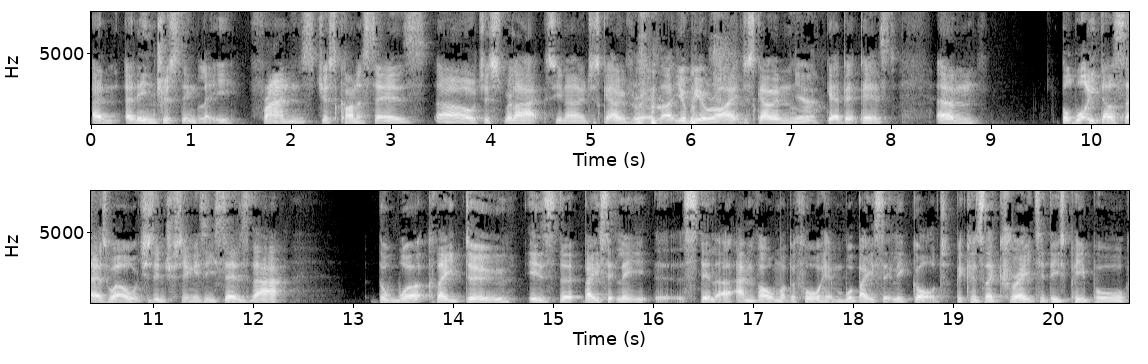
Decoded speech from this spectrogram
and and interestingly, Franz just kind of says, "Oh, just relax, you know, just get over it. Like you'll be all right. Just go and Yeah. get a bit pissed." Um, but what he does say as well, which is interesting, is he says that the work they do is that basically uh, Stiller and Volmer before him were basically God because they created these people.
